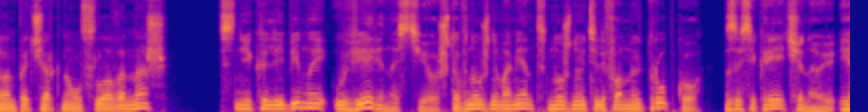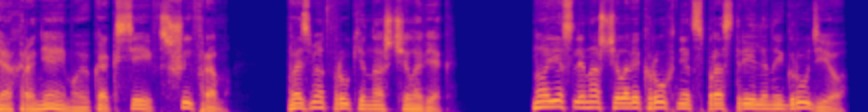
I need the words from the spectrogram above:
Он подчеркнул слово «наш» с неколебимой уверенностью, что в нужный момент нужную телефонную трубку, засекреченную и охраняемую, как сейф с шифром, возьмет в руки наш человек. Ну а если наш человек рухнет с простреленной грудью,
